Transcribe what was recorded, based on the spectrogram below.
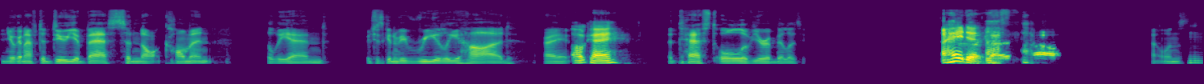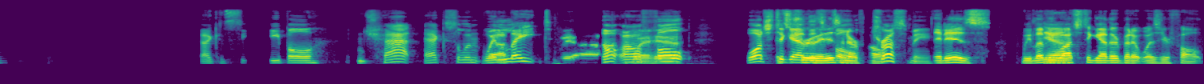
and you're gonna have to do your best to not comment till the end, which is gonna be really hard. Right? Okay. To test all of your ability. I hate it. Okay. Fuck. That one's. Mm. I can see people in chat. Excellent. We're Yeah, late. we Not our We're here. fault. Watch It's together. true, it isn't our fault. Trust me. It is. We love Yeah. you watch together, but it was your fault.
